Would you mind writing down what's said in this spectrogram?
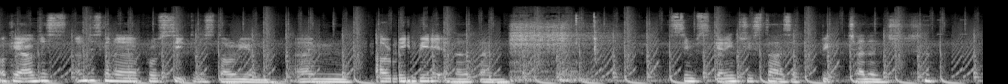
Okay, I'll just I'm just gonna proceed to the story only. Um I'll repeat it another time. Seems getting 3 stars is a big challenge.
